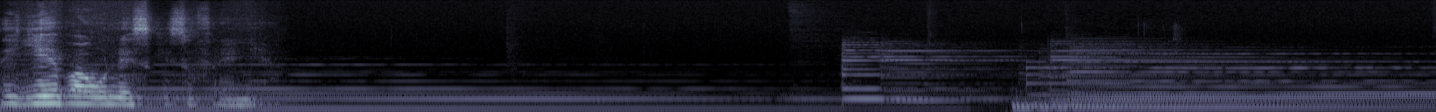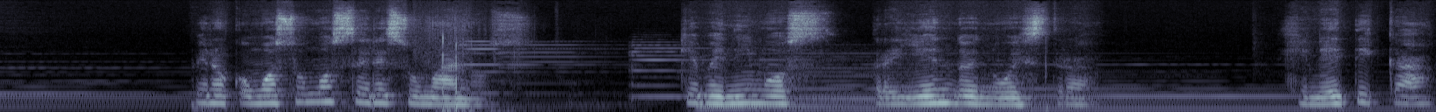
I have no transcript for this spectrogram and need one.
te lleva a una esquizofrenia. Pero como somos seres humanos que venimos trayendo en nuestra genética,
